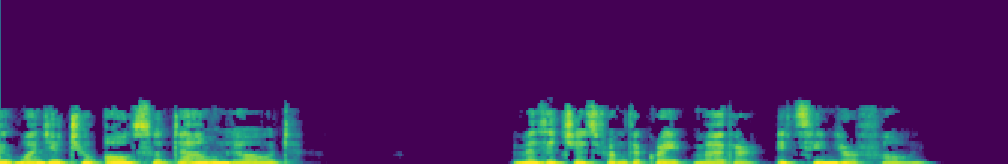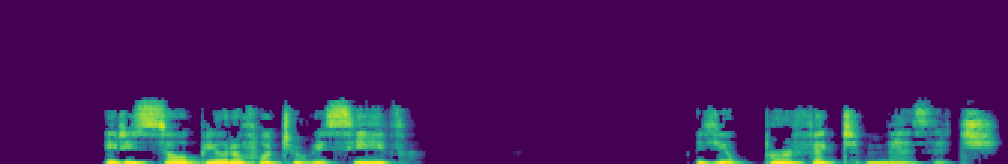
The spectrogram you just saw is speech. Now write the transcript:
I want you to also download messages from the Great Mother. It's in your phone. It is so beautiful to receive your perfect message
